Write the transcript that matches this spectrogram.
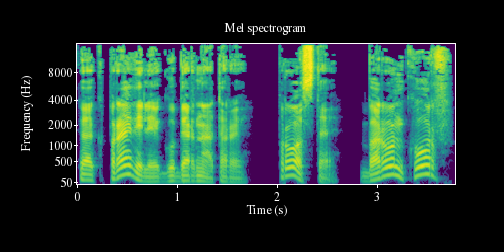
Как правили губернаторы? Просто. Барон Корф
